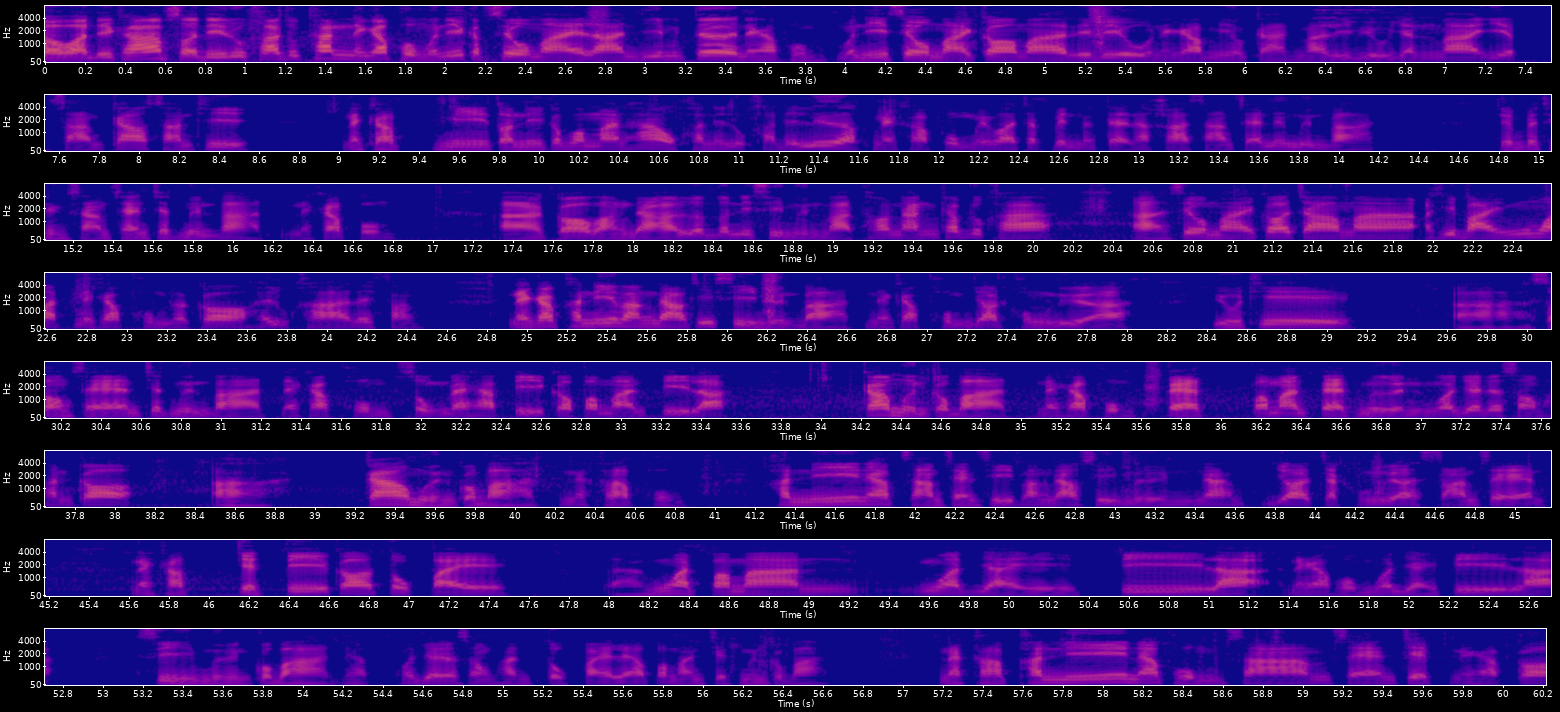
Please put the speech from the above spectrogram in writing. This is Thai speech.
สวัสดีครับ สวัสดีลูกค้าทุกท่านนะครับผมวันนี้กับเซลไมล์ร้านดีมิเตอร์นะครับผมวันนี้เซลไมล์ก็มารีวิวนะครับมีโอกาสมารีวิวยันมาเอฟสามเก้าสามทีนะครับมีตอนนี้ก็ประมาณ5้าคันให้ลูกค้าได้เลือกนะครับผมไม่ว่าจะเป็นตั้งแต่ราคา3 1 0 0 0 0บาท จนไปถึง3 7 0 0 0 0บาทนะครับผมอ่าก็วางดาวเริ่มต้นที่40,000บาทเท่านั้นครับลูกค้าอ่าเซลไมล์ก็จะมาอธิบายงวดนะครับผมแล้วก็ให้ลูกค้าได้ฟังนะครับคันนี้วางดาวที่40,000บาทนะครับผมยอดคงเหลืออยู่ที่ สองแสนเจ็ดหมื่นบาทนะครับผมส่งได้ 5 ปีก็ประมาณปีละ 90,000 กว่าบาทนะครับผม8ประมาณ 80,000งวดยอดได้2,000 ก็อ่า90,000 กว่าบาทนะครับผมคันนี้นะครับ3 4 0 0 0พังดาว 40,000นะยอดจัดคงเหลือ 3 0 0 0 0 0นะครับ7ปีก็ตกไปงวดประมาณงวดใหญ่ปีละนะครับผมงวดใหญ่ปีละ 40,000 กว่าบาทนะครับงวดยอดได้2,000 ตกไปแล้วประมาณ 70,000 กว่าบาท นะครับคันนี้นะผม3 0 0 0 0นะครับก็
